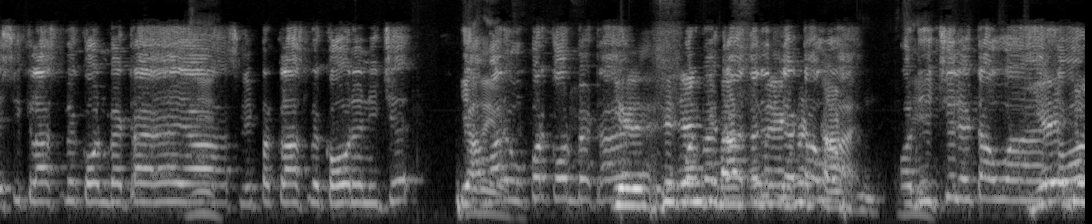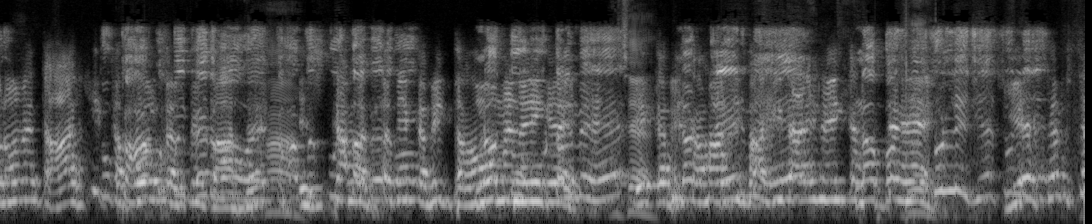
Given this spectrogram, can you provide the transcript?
एसी क्लास में कौन बैठा है या स्लीपर क्लास में कौन है नीचे? ये हमारे ऊपर कौन बैठा है? ऊपर बैठा है लेटा हुआ है और नीचे लेटा हुआ है ये तो जिन्होंने कहा कि तो कहाँ कोई भेदभाव है इसका मतलब ये कभी गाँव में नहीं गए। ये कभी सामाजिक भागीदारी नहीं करते हैं। सुन लीजिए ये सिर्फ़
